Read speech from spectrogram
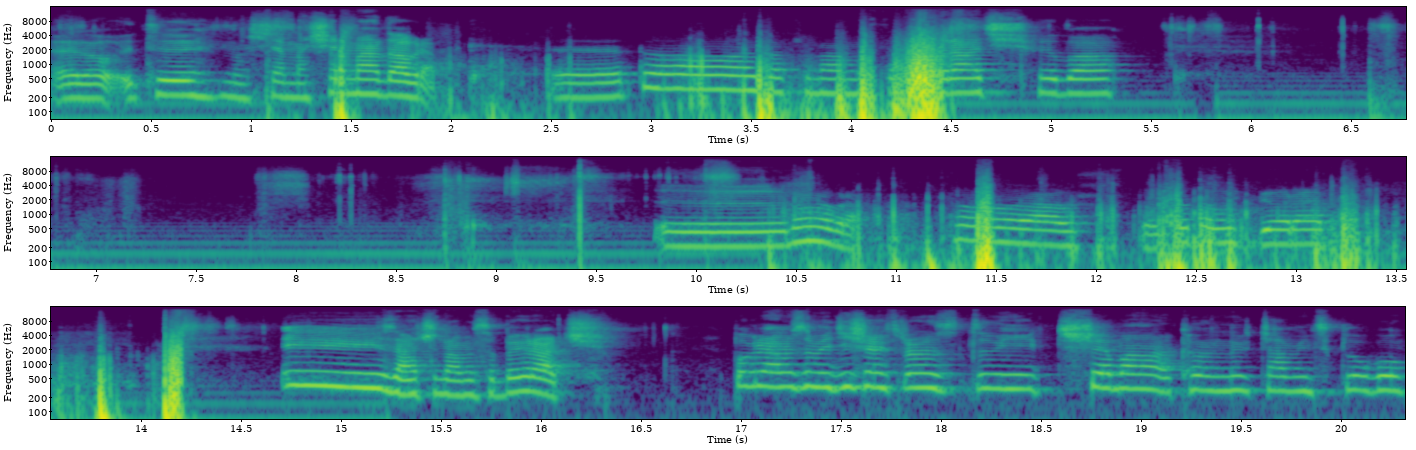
Elo, ty, no siema, siema, dobra. E, to zaczynamy sobie grać chyba. E, no dobra, to ja już tutaj gotowy biorę. I zaczynamy sobie grać. Pogramy sobie dzisiaj trochę z tymi trzema kolonistami z klubu.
